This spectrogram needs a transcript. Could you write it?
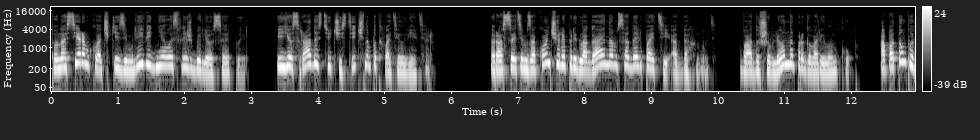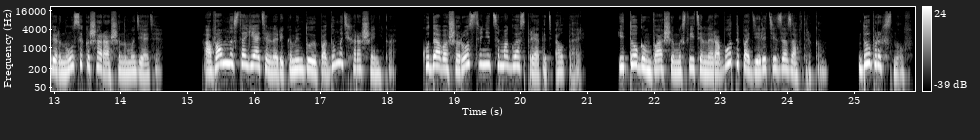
то на сером клочке земли виднелась лишь белесая пыль. Ее с радостью частично подхватил ветер. «Раз с этим закончили, предлагаю нам с Адель пойти отдохнуть», – воодушевленно проговорил Инкуб, а потом повернулся к ошарашенному дяде. «А вам настоятельно рекомендую подумать хорошенько, куда ваша родственница могла спрятать алтарь. Итогом вашей мыслительной работы поделитесь за завтраком. Добрых снов!»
